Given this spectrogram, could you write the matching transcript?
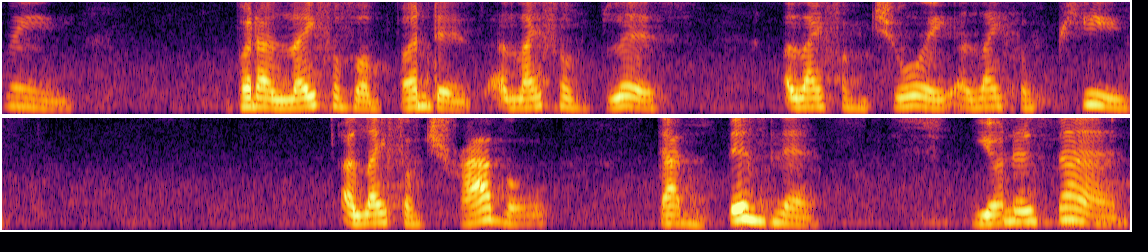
flame, but a life of abundance, a life of bliss, a life of joy, a life of peace, a life of travel, that business. You understand?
